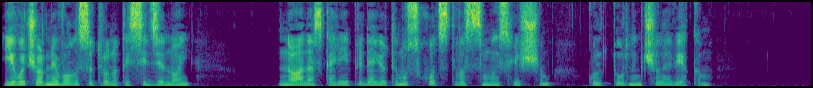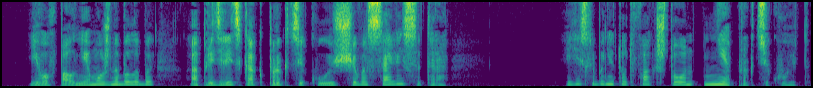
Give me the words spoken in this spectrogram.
Его черные волосы тронуты сединой, но она скорее придает ему сходство с мыслящим, культурным человеком. Его вполне можно было бы определить как практикующего солиситора, если бы не тот факт, что он не практикует.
